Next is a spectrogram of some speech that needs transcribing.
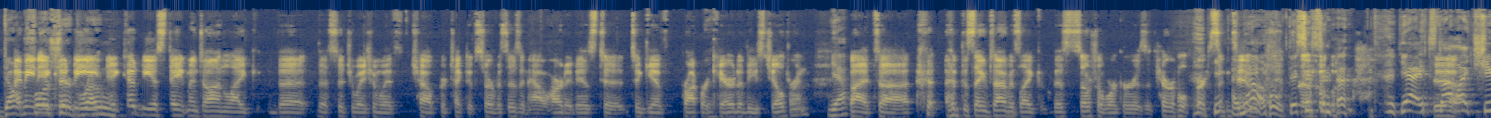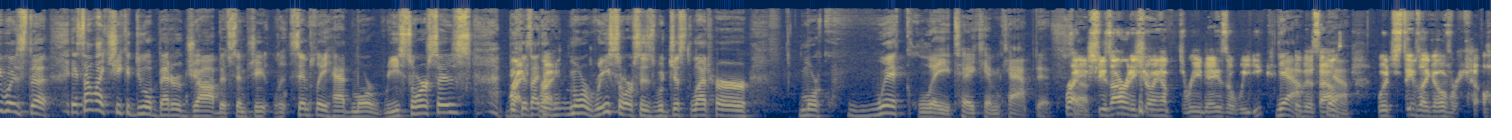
don't I mean, it could be grown. it could be a statement on like the the situation with Child Protective Services and how hard it is to to give proper care to these children. Yeah. But uh, at the same time, it's like this social worker is a terrible person I too. know this So- isn't. A, yeah, it's not like she was the. It's not like she could do a better job if simply simply had more resources. Because Right, I think right. more resources would just let her more quickly take him captive. So- Right, she's already showing up three days a week Yeah, to this house, yeah. which seems like overkill.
